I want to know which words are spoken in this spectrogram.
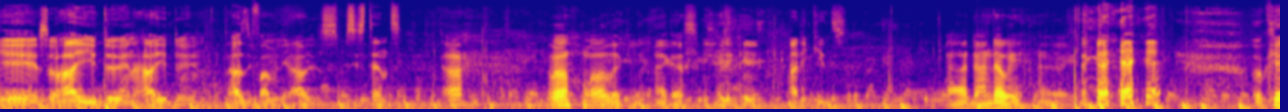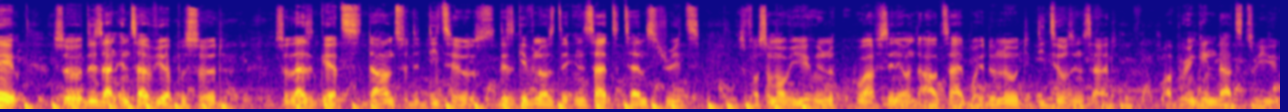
Yeah, so how are you doing? How are you doing? How's the family? How is Mrs. Tent? Uh, well, well, lucky, I guess. how are the kids? Uh, on their way. Okay, so this is an interview episode. So let's get down to the details. This is giving us the inside to 10th Street. For some of you who, who have seen it on the outside but you don't know the details inside, we're bringing that to you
